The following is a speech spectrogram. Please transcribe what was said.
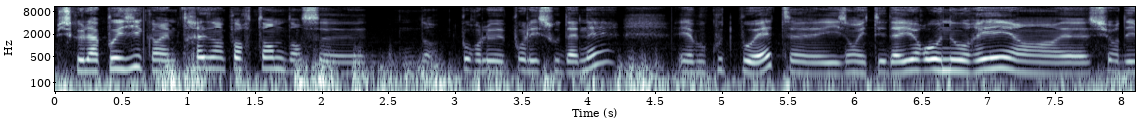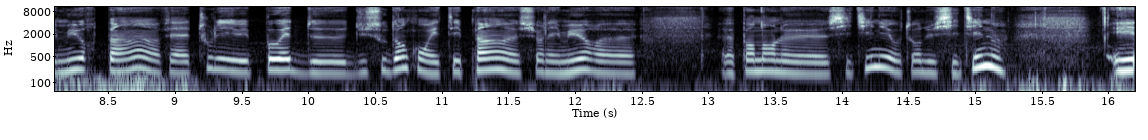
puisque la poésie est quand même très importante pour, le, pour les Soudanais. Il y a beaucoup de poètes. Euh, ils ont été d'ailleurs honorés hein, euh, sur des murs peints. Enfin, tous les poètes du Soudan qui ont été peints euh, sur les murs pendant le sit-in et autour du sit-in. Et,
